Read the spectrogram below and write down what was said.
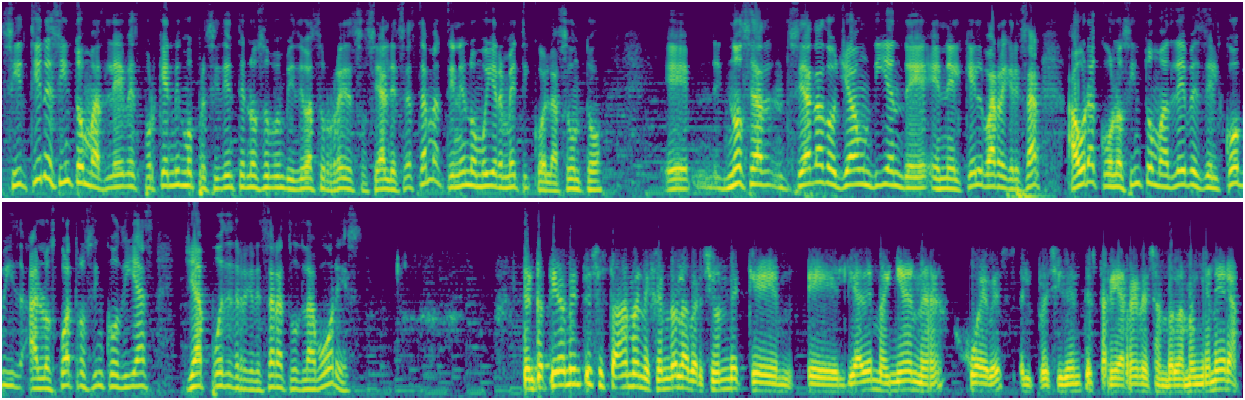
si tiene síntomas leves, ¿por qué el mismo presidente no sube un video a sus redes sociales? Se está manteniendo muy hermético el asunto. Eh, no se ha, se ha, dado ya un día en, de, en, el que él va a regresar. Ahora con los síntomas leves del COVID, a los cuatro o cinco días ya puedes regresar a tus labores. Tentativamente se estaba manejando la versión de que eh, el día de mañana, jueves, el presidente estaría regresando a la mañanera.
